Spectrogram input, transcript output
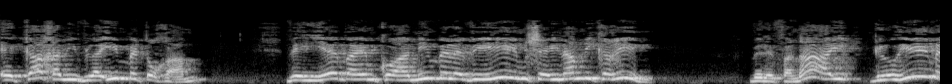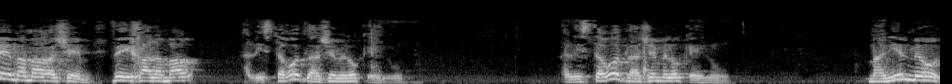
אקח הנבלעים בתוכם, ויהיה בהם כהנים ולוויים שאינם ניכרים. ולפניי גלויים הם, אמר השם. והיכן אמר? הנסתרות להשם אלוקינו. הנסתרות להשם אלוקינו. מעניין מאוד,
